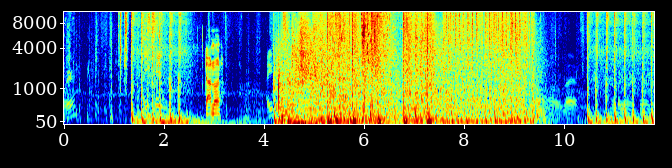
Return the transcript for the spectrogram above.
Where? How you changing? Down one. How you changing? Oh, left. Nobody wanna show me.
